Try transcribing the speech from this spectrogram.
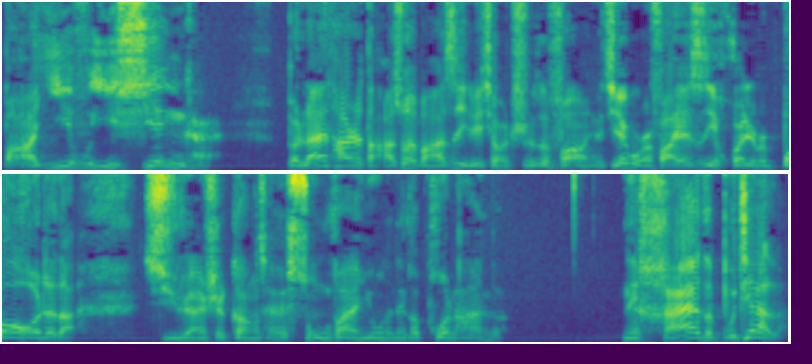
把衣服一掀开。本来他是打算把自己的小侄子放下，结果发现自己怀里边抱着的，居然是刚才送饭用的那个破篮子。那孩子不见了。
